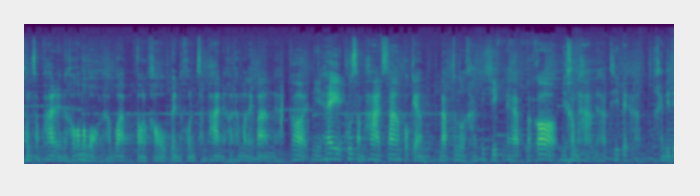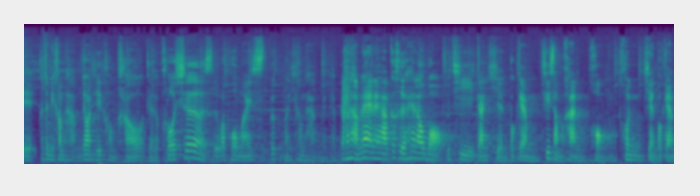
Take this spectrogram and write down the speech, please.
คนสัมภาษณ์เองนะเขาก็มาบอกนะครับว่าตอนเขาเป็นคนสัมภาษณ์เนี่ยเขาทำอะไรบ้างนะครับก็มีให้ผู้สัมภาษณ์สร้างโปรแกรมนับจำนวนครั้งที่คลิกนะครับแล้วก็มีคำถามนะครับที่ไปถามแคนดิเดตก็จะมีคำถามยอดฮิตของเขาเกี่ยวกับ closures หรือว่า promise ปุ๊บมาที่คำถามกันครับคำถามแรกนะครับก็คือให้เราบอกวิธีการเขียนโปรแกรมที่สำคัญของคนเขียนโปรแกรม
